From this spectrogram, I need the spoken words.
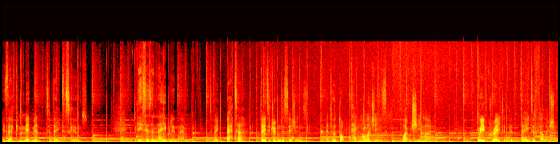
is their commitment to data skills. This is enabling them to make better data driven decisions and to adopt technologies like machine learning. We've created the Data Fellowship,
